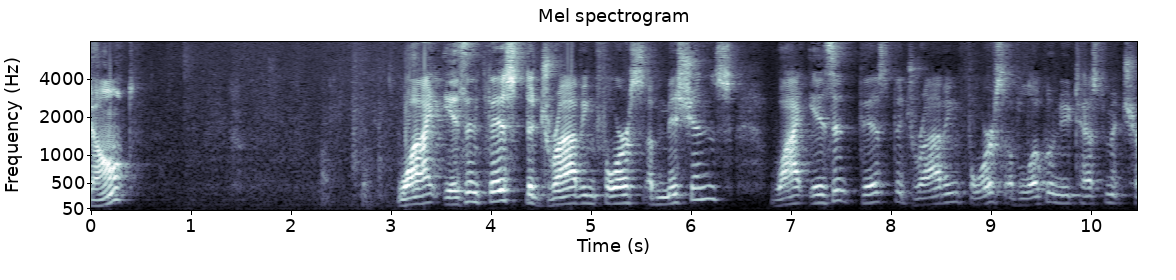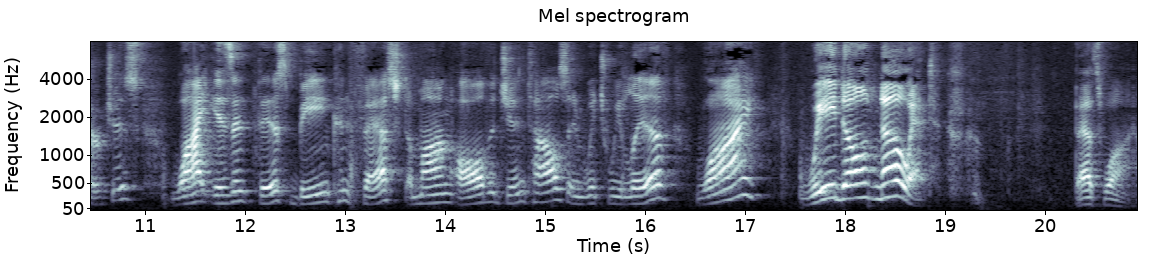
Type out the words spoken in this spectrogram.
don't? Why isn't this the driving force of missions? Why isn't this the driving force of local New Testament churches? Why isn't this being confessed among all the Gentiles in which we live? Why? We don't know it. That's why.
